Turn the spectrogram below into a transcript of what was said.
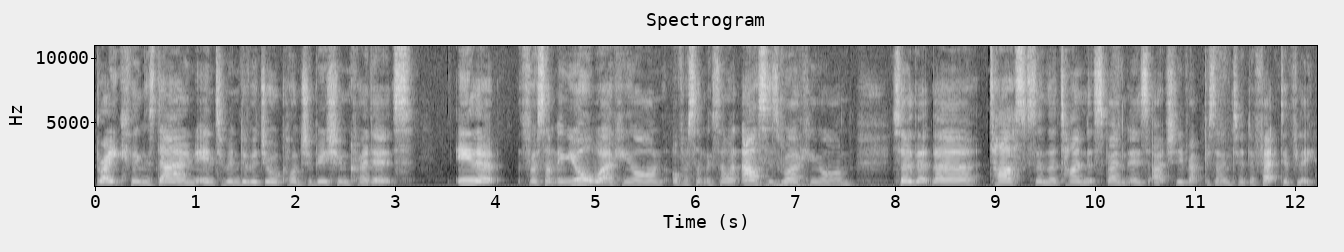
break things down into individual contribution credits, either for something you're working on or for something someone else is working on, so that the tasks and the time that's spent is actually represented effectively.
